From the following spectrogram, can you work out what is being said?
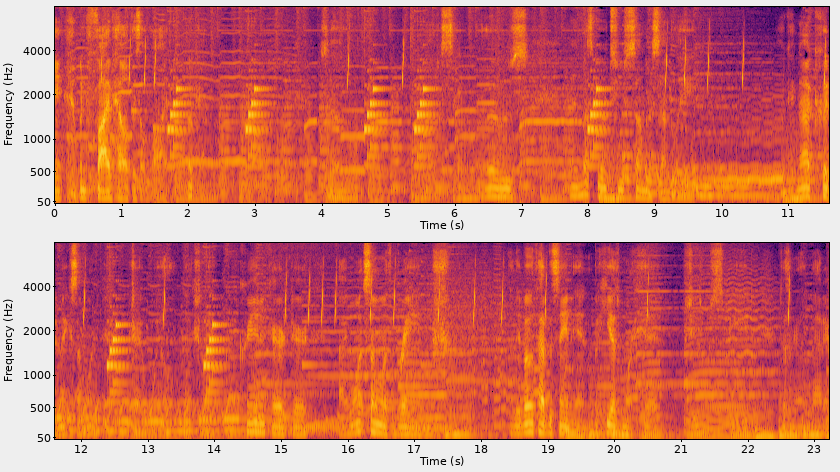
Game, when five health is a lot. Okay. So, I'll just save one of those, and let's go to summon assembly. Okay, now I could make someone, which I will actually. Create a new character. I want someone with range. And they both have the same int, but he has more hit. She has more speed. Doesn't really matter.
